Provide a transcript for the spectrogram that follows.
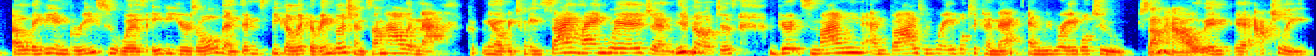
a lady in Greece who was 80 years old and didn't speak a lick of English. And somehow in that, you know, between sign language and, you know, just good smiling and vibes, we were able to connect and we were able to somehow in, eh, actually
